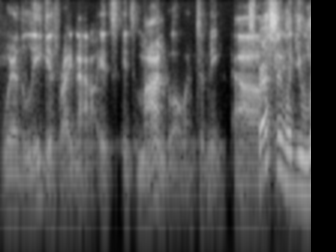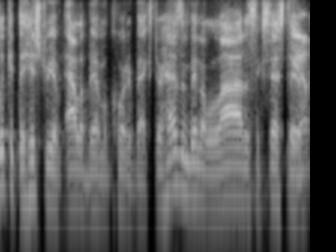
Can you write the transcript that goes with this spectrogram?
where the league is right now it's it's mind-blowing to me um, especially when you look at the history of Alabama quarterbacks. There hasn't been a lot of success there. Yep.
